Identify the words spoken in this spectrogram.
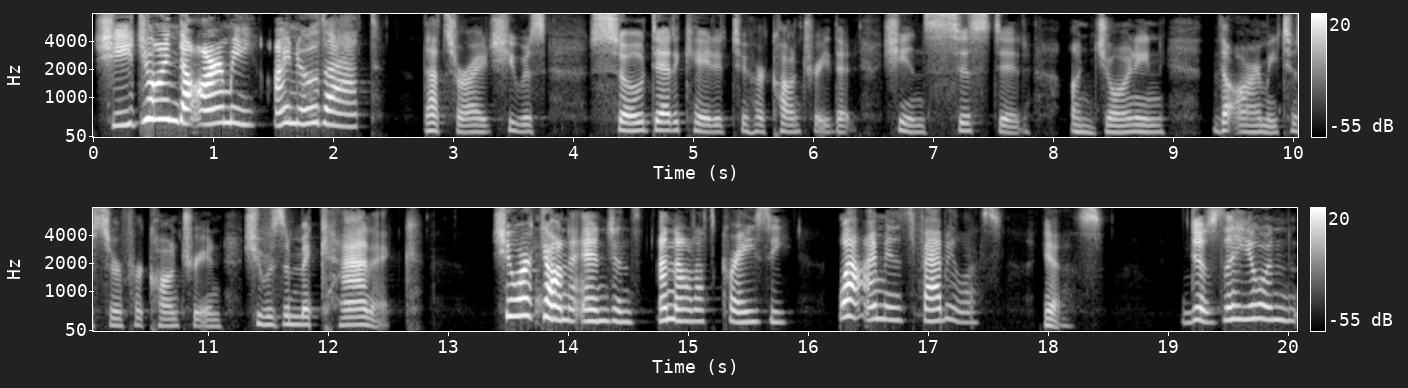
she joined the army. I know that. That's right. She was so dedicated to her country that she insisted on joining the army to serve her country, and she was a mechanic. She worked on the engines. I know that's crazy. Well, I mean, it's fabulous. Yes. Just that you would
